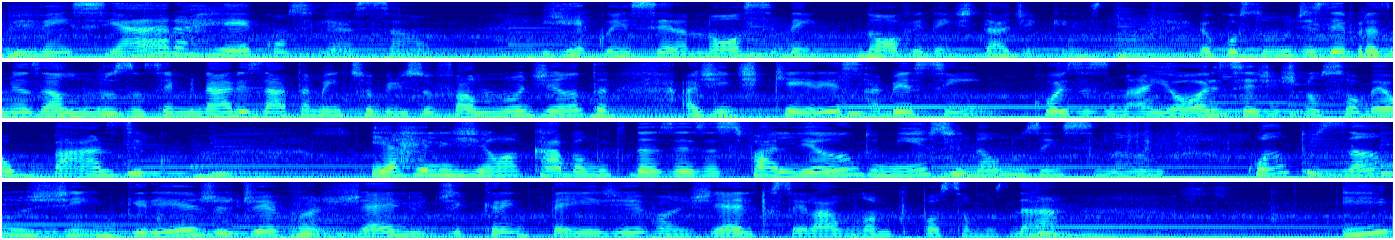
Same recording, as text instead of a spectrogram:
vivenciar a reconciliação e reconhecer a nossa nova identidade em Cristo. Eu costumo dizer para as minhas alunas no seminário exatamente sobre isso. Eu falo, não adianta a gente querer saber assim coisas maiores se a gente não souber o básico. E a religião acaba muitas das vezes falhando nisso e não nos ensinando. Quantos anos de igreja, de evangelho, de crentez, de evangélico, sei lá o nome que possamos dar, e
